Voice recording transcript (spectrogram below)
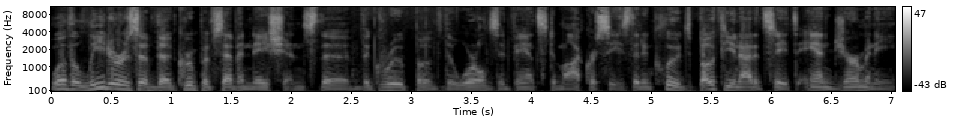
Well, the leaders of the Group of Seven Nations, the, the group of the world's advanced democracies that includes both the United States and Germany,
